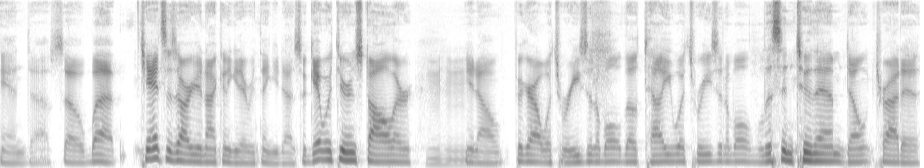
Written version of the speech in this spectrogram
And uh, so, but chances are you're not going to get everything you done. So get with your installer. Mm-hmm. You know, figure out what's reasonable. They'll tell you what's reasonable. Listen to them. Don't try to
